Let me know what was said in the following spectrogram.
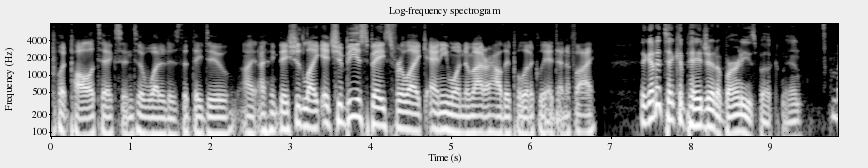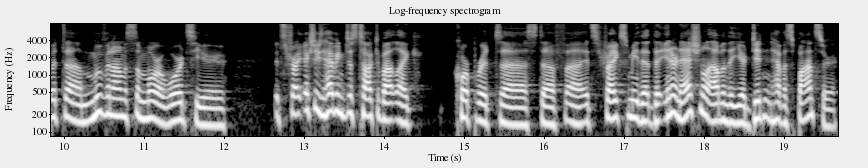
put politics into what it is that they do. I, I think they should like it should be a space for like anyone, no matter how they politically identify. They got to take a page out of Barney's book, man. But um, moving on with some more awards here, it strikes actually having just talked about like corporate uh, stuff. Uh, it strikes me that the international album of the year didn't have a sponsor,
